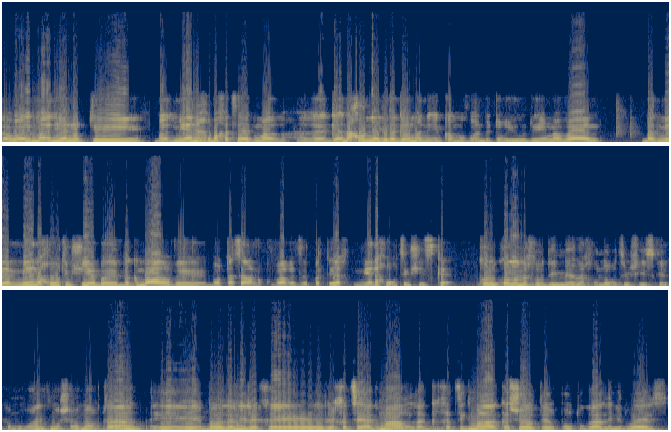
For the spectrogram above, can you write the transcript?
אבל מעניין אותי, בעד מי אנחנו בחצי הגמר? הרי אנחנו נגד הגרמנים כמובן בתור יהודים, אבל מי, מי אנחנו רוצים שיהיה בגמר, ובוא תעשה לנו כבר איזה פתיח, מי אנחנו רוצים שיזכה? קודם כל אנחנו יודעים מי אנחנו לא רוצים שיזכה כמובן, כמו שאמרת. אה, בואו רגע נלך אה, לחצי הגמר, לחצי גמר הקשה יותר, פורטוגל נגד ווילס.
